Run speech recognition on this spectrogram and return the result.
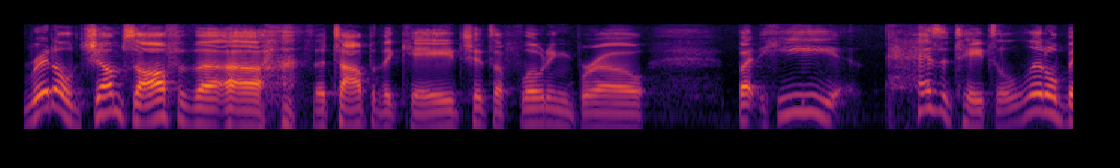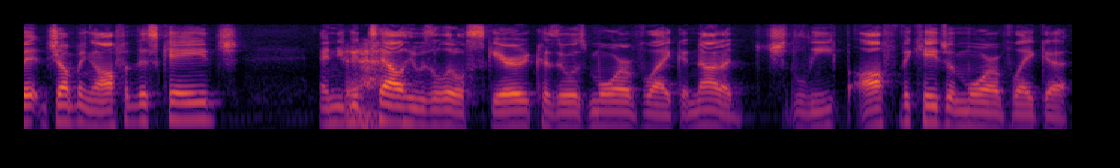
Riddle jumps off of the uh, the top of the cage, hits a floating bro, but he hesitates a little bit jumping off of this cage, and you Yeah. can tell he was a little scared because it was more of like a, not a leap off the cage, but more of like a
